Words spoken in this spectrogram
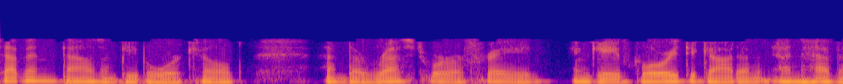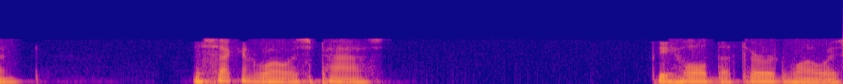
7,000 people were killed, and the rest were afraid and gave glory to God in, in heaven. The second woe is past. Behold, the third woe is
